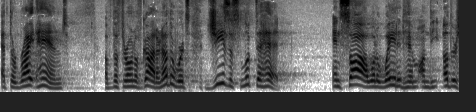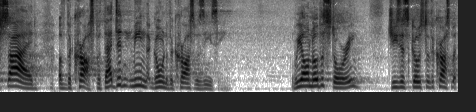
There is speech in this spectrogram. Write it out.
at the right hand of the throne of God. In other words, Jesus looked ahead and saw what awaited him on the other side of the cross. But that didn't mean that going to the cross was easy. We all know the story. Jesus goes to the cross. But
